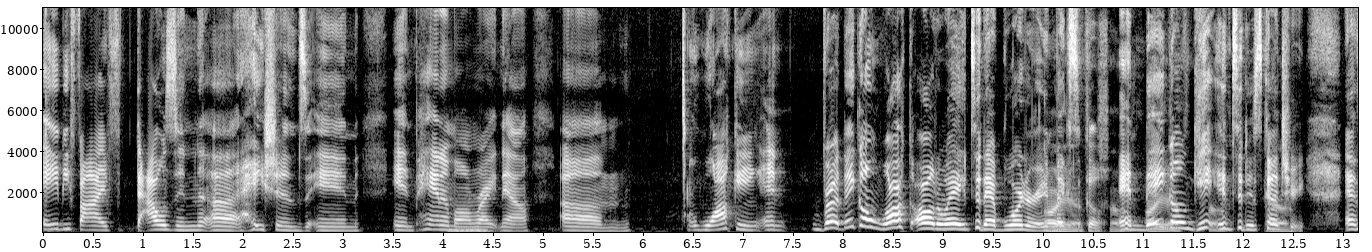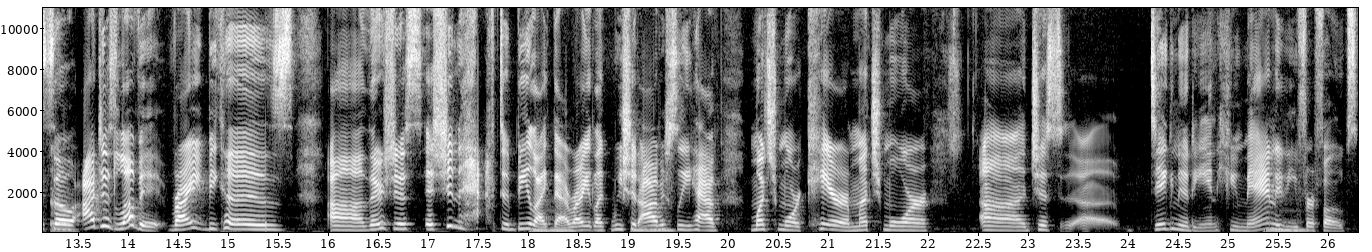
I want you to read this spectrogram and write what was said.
85,000 uh, Haitians in in Panama Mm-hmm. right now, um, walking and. Bro, they gonna walk all the way to that border in Oh, Mexico, for sure. and Oh, they yeah, gonna get sure. into this Yeah. country. And so Yeah. I just love it, right? Because uh, there's just it shouldn't have to be like Mm-hmm. that, right? Like we should obviously have much more care, much more uh, just uh, dignity and humanity Mm-hmm. for folks.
